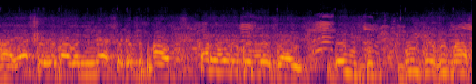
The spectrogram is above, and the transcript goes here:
খায়, এক কেজি পাবেন নিলে একটা কিন্তু খাও কারও বড় করলে যাই দুই কেজি মাছ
